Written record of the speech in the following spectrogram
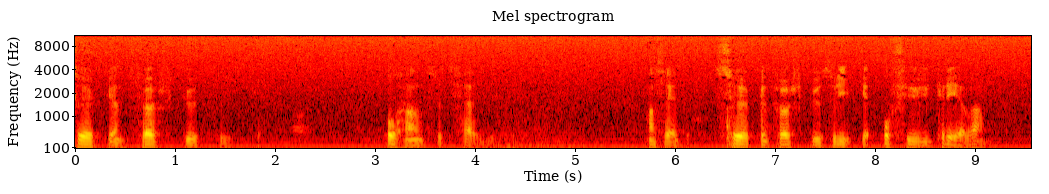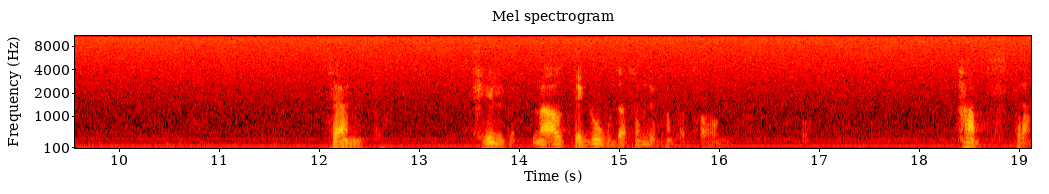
Söken först Guds rike och hans rättfärdighet. Han säger inte söken först Guds rike och fyll krävan. Säger. Fyll det med allt det goda som du kan få tag på. Hamstra.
